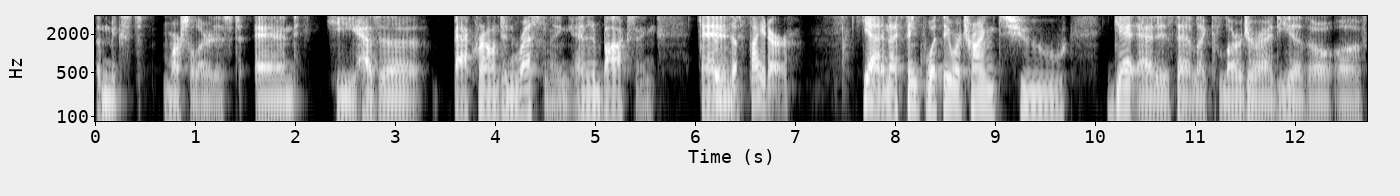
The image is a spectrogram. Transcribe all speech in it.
a mixed martial artist and he has a background in wrestling and in boxing. And so he's a fighter. Yeah, and I think what they were trying to get at is that like larger idea though of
